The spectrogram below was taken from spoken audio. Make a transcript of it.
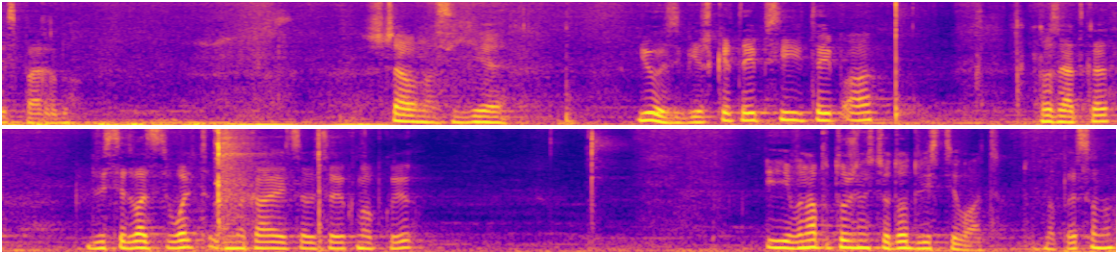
і спереду. Ще у нас є USB-шки Type-C і Type-A, розетка 220 вольт вмикається цією кнопкою. І вона потужністю до 200 Вт. Тут написано.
